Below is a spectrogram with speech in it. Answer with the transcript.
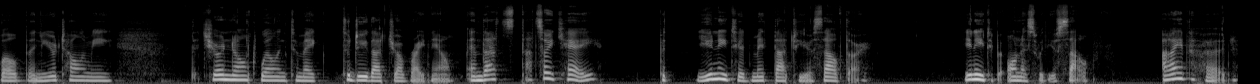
well then you're telling me that you're not willing to make to do that job right now. And that's that's okay. But you need to admit that to yourself though. You need to be honest with yourself. I've heard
